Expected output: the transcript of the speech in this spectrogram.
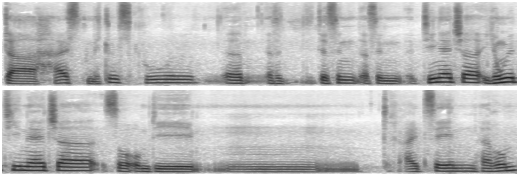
da heißt. Middle School. Äh, also das sind, das sind Teenager, junge Teenager, so um die mh, mm, 13 herum,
